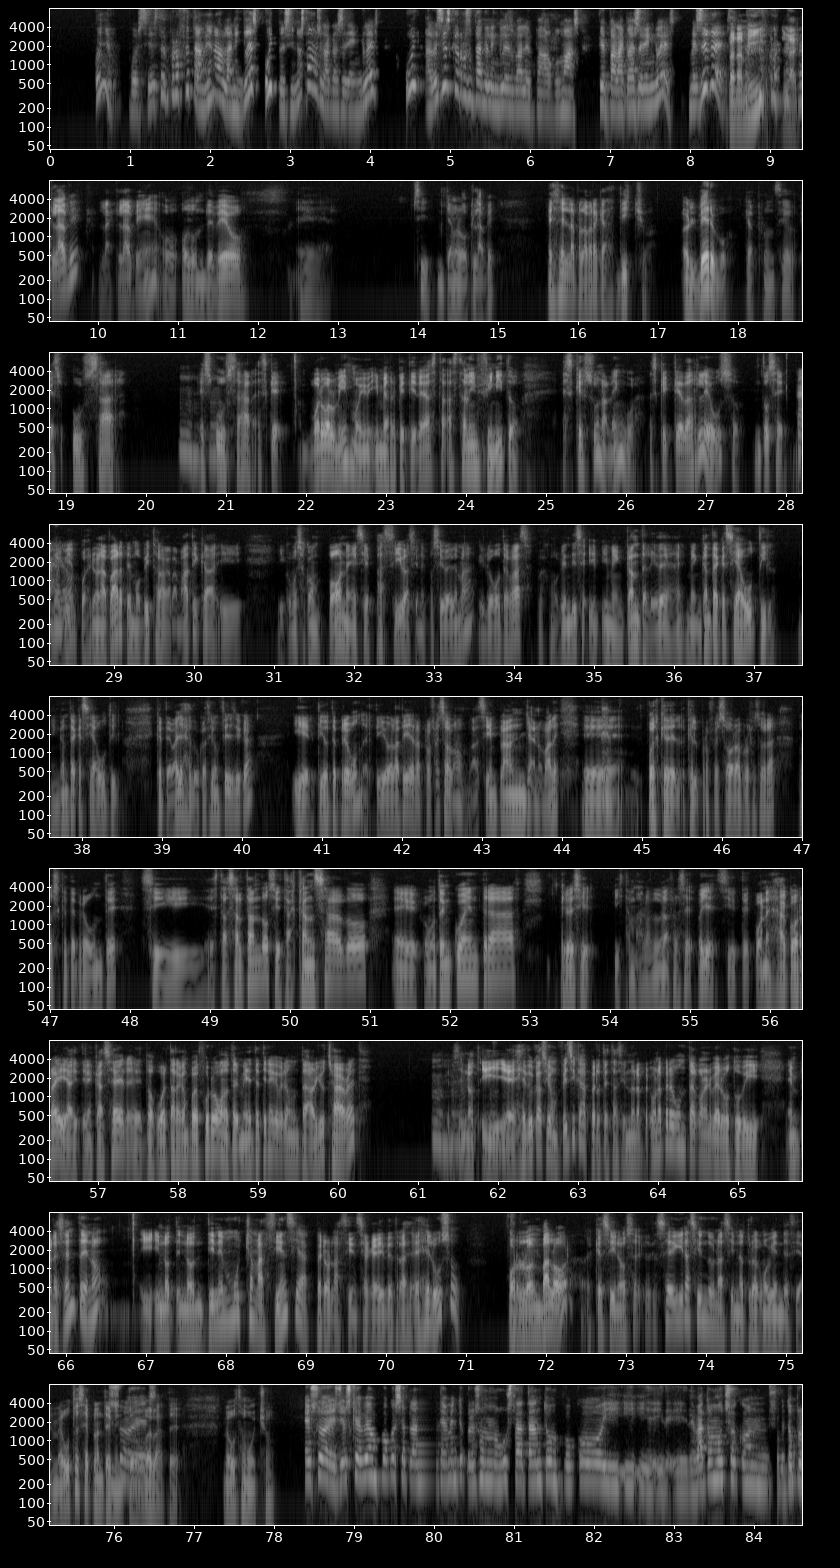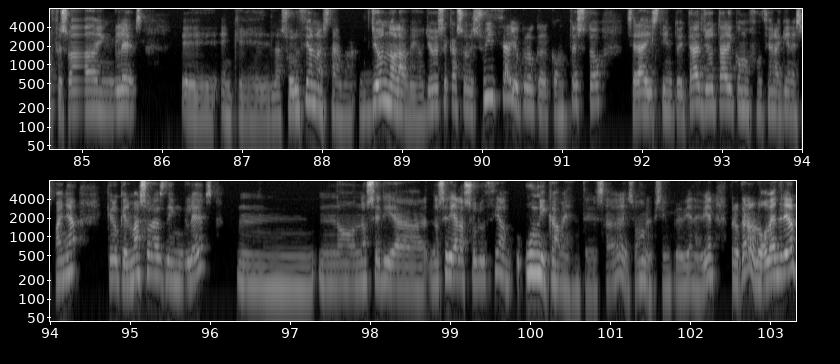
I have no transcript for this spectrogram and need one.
coño, pues si este profe también habla en inglés, uy, pero si no estamos en la clase de inglés, uy, a ver si es que resulta que el inglés vale para algo más que para la clase de inglés. ¿Me sigues? Para mí, la clave, la clave, ¿eh? o, donde veo, eh, sí, llámalo clave, es en la palabra que has dicho, el verbo que has pronunciado, que es usar. Es usar. Es que vuelvo a lo mismo y, me repetiré hasta, hasta el infinito. Es que es una lengua. Es que hay que darle uso. Entonces, muy bien, pues en una parte hemos visto la gramática y, y cómo se compone, si es pasiva, si no es pasiva y demás, y luego te vas, pues como bien dice, y, me encanta la idea, ¿eh? me encanta que sea útil, me encanta que sea útil, que te vayas a educación física y el tío te pregunta, el tío, la tía, la profesora, vamos, así en plan llano, ¿vale? Eh, pues que el, que el, profesor o la profesora, pues que te pregunte si estás saltando, si estás cansado, eh, cómo te encuentras, quiero decir, y estamos hablando de una frase, oye, si te pones a correr y ahí tienes que hacer eh, dos vueltas al campo de fútbol, cuando termine te tiene que preguntar, ¿Are you tired? Y es educación física, pero te está haciendo una, una pregunta con el verbo to be en presente, ¿no? Y, no, no, tiene mucha más ciencia, pero la ciencia que hay detrás es el uso. Por lo en valor. Es que si no, se, seguirá siendo una asignatura, como bien decían. Me gusta ese planteamiento, Eva. me gusta mucho. Eso es, yo es que veo un poco ese planteamiento por eso me gusta tanto un poco y, y debato mucho con, sobre todo, profesorado de inglés, eh, en que la solución no está. Yo no la veo. Yo ese caso de Suiza, yo creo que el contexto será distinto y tal. Yo tal y como funciona aquí en España, creo que el más horas de inglés mm, no, no, sería, no sería la solución únicamente, ¿sabes? Hombre, siempre viene bien. Pero claro, luego vendrían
